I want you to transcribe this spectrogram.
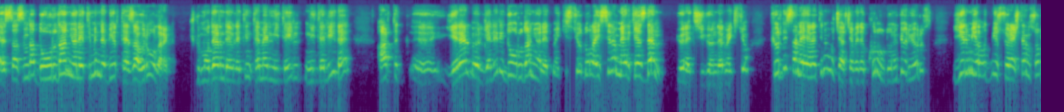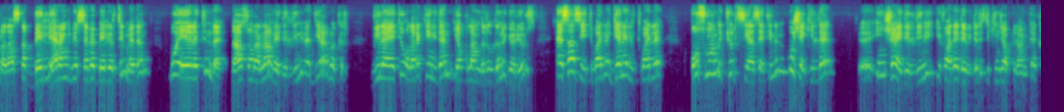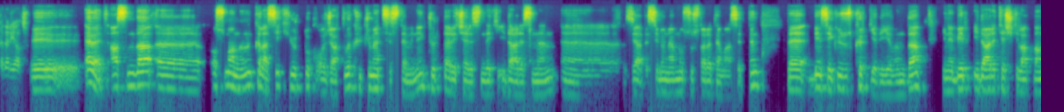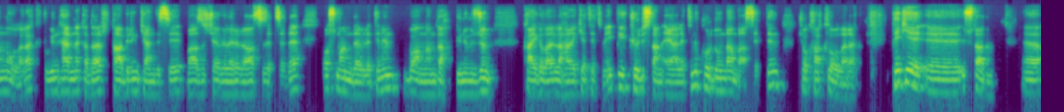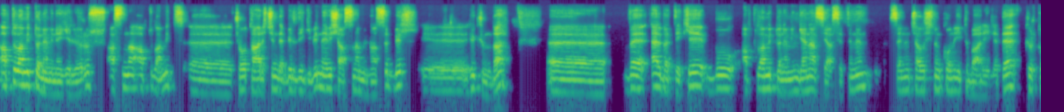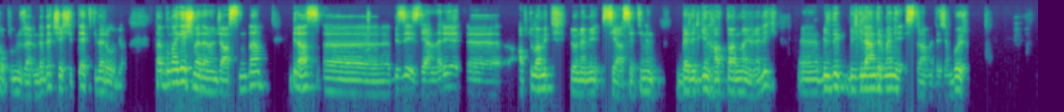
esasında doğrudan yönetimin de bir tezahürü olarak çünkü modern devletin temel niteliği, niteliği de artık e, yerel bölgeleri doğrudan yönetmek istiyor. Dolayısıyla merkezden yönetici göndermek istiyor. Kürdistan eyaletinin bu çerçevede kurulduğunu görüyoruz. 20 yıllık bir süreçten sonra da aslında belli herhangi bir sebep belirtilmeden bu eyaletin de daha sonra lağvedildiğini ve Diyarbakır vilayeti olarak yeniden yapılandırıldığını görüyoruz. Esas itibariyle genel itibariyle Osmanlı Kürt siyasetinin bu şekilde e, inşa edildiğini ifade edebiliriz. İkinci Abdülhamit'e kadar Yalçın. Ee, evet aslında e, Osmanlı'nın klasik yurtluk ocaklık hükümet sisteminin Kürtler içerisindeki idaresinden e, ziyadesiyle önemli hususlara temas ettin. Ve 1847 yılında yine bir idare teşkilatlanma olarak bugün her ne kadar tabirin kendisi bazı çevreleri rahatsız etse de Osmanlı Devleti'nin bu anlamda günümüzün kaygılarıyla hareket etmeyip bir Kürdistan eyaletini kurduğundan bahsettin. Çok haklı olarak. Peki e, üstadım, e, Abdülhamit dönemine geliyoruz. Aslında Abdülhamit e, çoğu tarihçinin de bildiği gibi nevi şahsına münhasır bir e, hükümdar. Ve elbette ki bu Abdülhamit dönemin genel siyasetinin senin çalıştığın konu itibariyle de Kürt toplumu üzerinde de çeşitli etkileri oluyor. Tabi buna geçmeden önce aslında biraz e, bizi izleyenleri e, Abdülhamit dönemi siyasetinin belirgin hatlarına yönelik e, bildi, bilgilendirmeni istirham edeceğim. Buyur.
